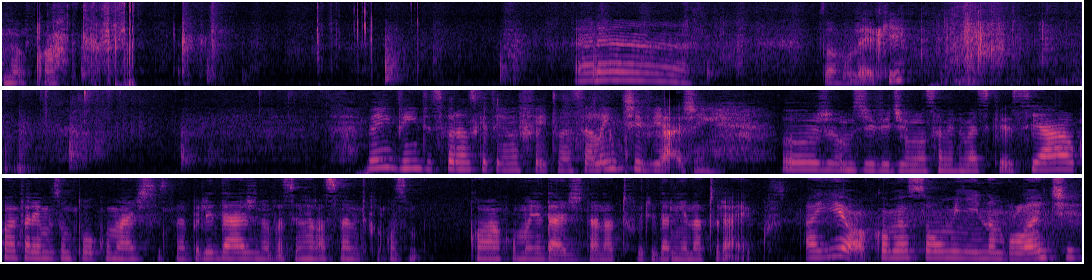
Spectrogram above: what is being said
Meu quarto. Tcharam! Vamos ler aqui? Bem-vindo, esperamos que tenham feito uma excelente viagem. Hoje vamos dividir um lançamento mais especial, contaremos um pouco mais de sustentabilidade, inovação e relacionamento com, com a comunidade da Natura e da linha Natura Ecos. Aí, ó, como eu sou um menino ambulante,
